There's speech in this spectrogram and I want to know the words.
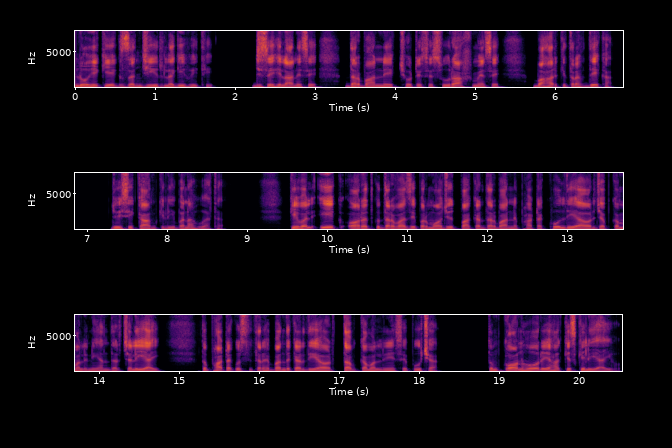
लोहे की एक जंजीर लगी हुई थी, जिसे हिलाने से दरबान ने एक छोटे से सूराख में से बाहर की तरफ़ देखा, जो इसी काम के लिए बना हुआ था। केवल एक औरत को दरवाजे पर मौजूद पाकर दरबान ने फाटक खोल दिया और जब कमलिनी अंदर चली आई तो फाटक उसी तरह बंद कर दिया और तब कमलिनी से पूछा, तुम कौन हो और यहाँ किसके लिए आई हो?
